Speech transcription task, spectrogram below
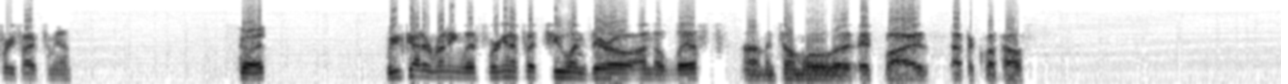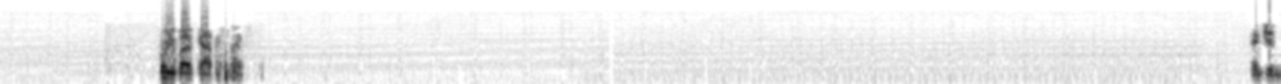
45, command. Go ahead. We've got a running list. We're going to put 210 on the list um, and tell them we'll uh, advise at the clubhouse. 45 copy, thanks. Engine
